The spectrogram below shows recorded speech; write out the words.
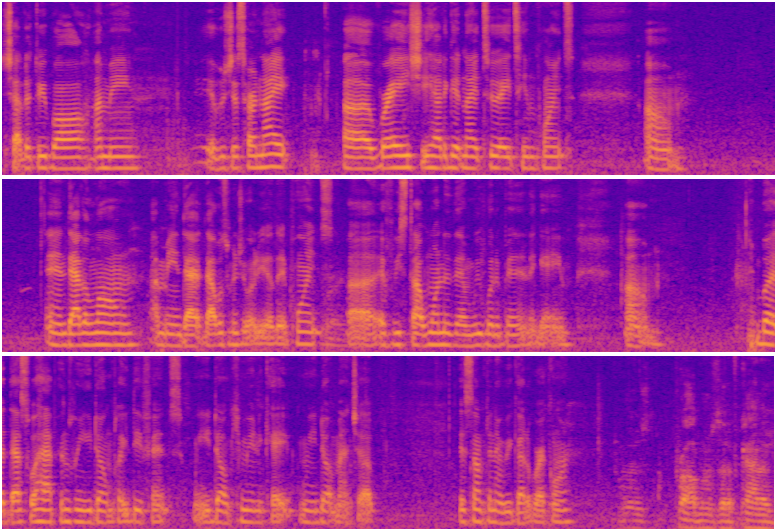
shot the three ball. I mean, it was just her night. Uh, Ray, she had a good night too, 18 points. Um, and that alone, I mean, that that was majority of their points. Uh, if we stopped one of them, we would have been in the game. Um, but that's what happens when you don't play defense, when you don't communicate, when you don't match up. It's something that we got to work on. Those problems that have kind of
